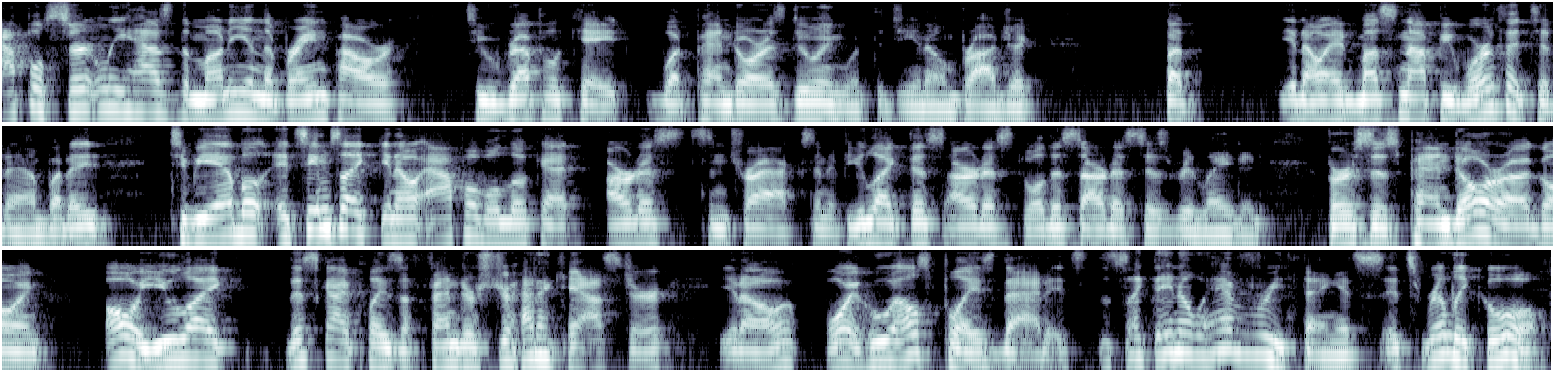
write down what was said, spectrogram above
Apple certainly has the money and the brain power to replicate what Pandora is doing with the Genome Project, but you know, it must not be worth it to them. But it, to be able, it seems like you know, Apple will look at artists and tracks, and if you like this artist, well, this artist is related. Versus Pandora going, oh, you like this guy plays a Fender Stratocaster. You know, boy, who else plays that? It's it's like they know everything. It's it's really cool.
